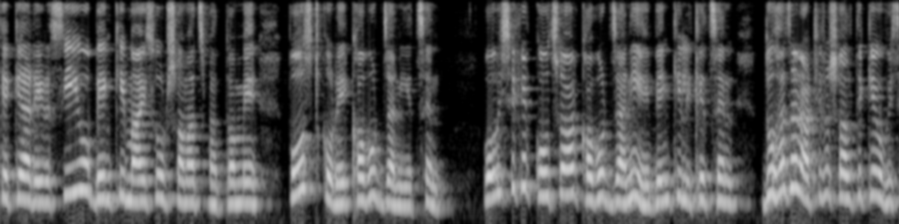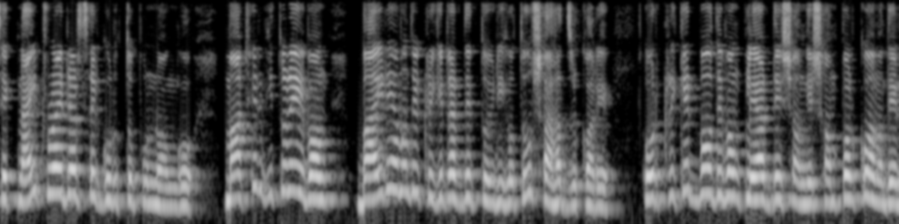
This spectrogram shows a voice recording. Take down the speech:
কেকেআরের সিইও বেঙ্কি মাইসোর সমাজ মাধ্যমে পোস্ট করে খবর জানিয়েছেন। অভিষেকের কোচ হওয়ার খবর জানিয়ে বেঙ্কি লিখেছেন দু হাজার আঠেরো সাল থেকে অভিষেক নাইট রাইডার্সের গুরুত্বপূর্ণ অঙ্গ। মাঠের ভিতরে এবং বাইরে আমাদের ক্রিকেটারদের তৈরি হতেও সাহায্য করে। ওর ক্রিকেট বোধ এবং প্লেয়ারদের সঙ্গে সম্পর্ক আমাদের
